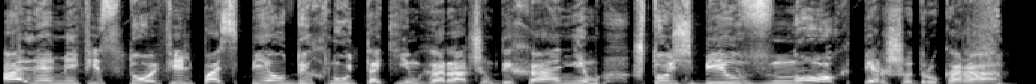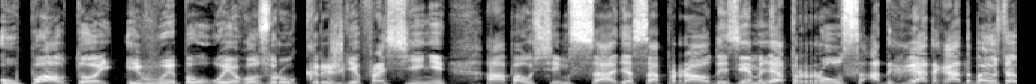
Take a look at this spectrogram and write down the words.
але Мефістофель паспеў дыхнуць такім гарачым дыханнем, што збіў з ног першадрукара. Упаў той і выпаў у яго з рук крыж Ефрасіні, а па ўсім садзе сапраўдны землятрус ад гэтага адбыўся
